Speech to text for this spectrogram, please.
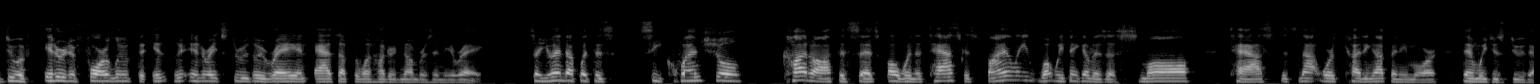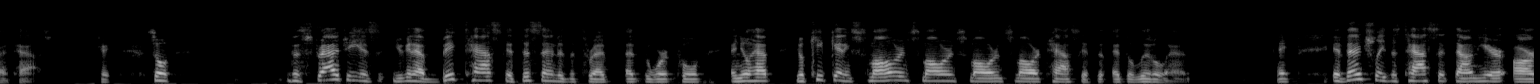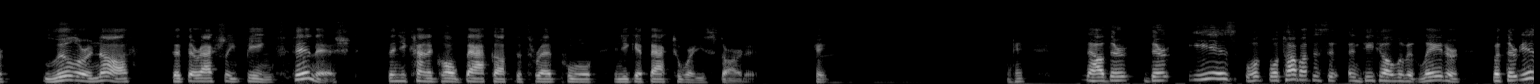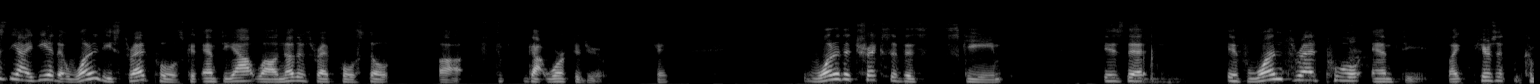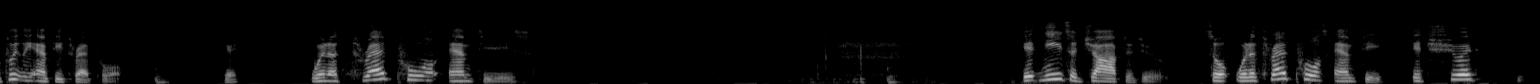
do a iterative for loop that iterates through the array and adds up the 100 numbers in the array. So you end up with this sequential cutoff that says, oh, when the task is finally what we think of as a small task that's not worth cutting up anymore, then we just do that task. Okay. So the strategy is you're going to have big tasks at this end of the thread at the work pool, and you'll have you'll keep getting smaller and smaller and smaller and smaller tasks at the at the little end. Okay. Eventually, the tasks that down here are little enough that they're actually being finished. Then you kind of go back up the thread pool and you get back to where you started. Okay. Okay. Now there there is we'll we'll talk about this in detail a little bit later but there is the idea that one of these thread pools could empty out while another thread pool still uh, got work to do. Okay. One of the tricks of this scheme is that if one thread pool empties, like here's a completely empty thread pool. Okay. When a thread pool empties, it needs a job to do. So when a thread pool is empty, it should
